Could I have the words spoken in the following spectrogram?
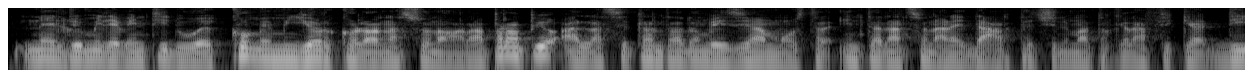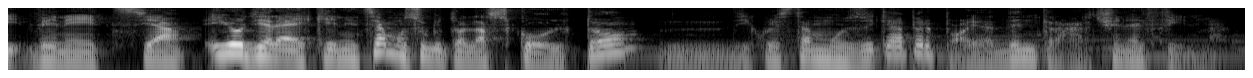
nel 2022 come miglior colonna sonora proprio alla 79esima mostra internazionale d'arte cinematografica di Venezia. Io direi che iniziamo subito l'ascolto di questa musica per poi addentrarci nel film.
